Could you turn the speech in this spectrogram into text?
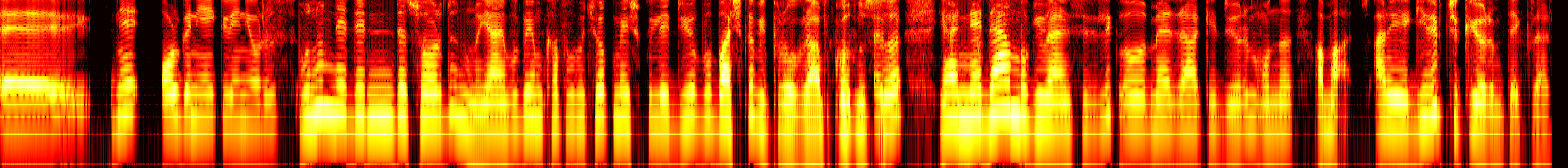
Ee, ne organiğe güveniyoruz. Bunun nedenini de sordun mu? Yani bu benim kafamı çok meşgul ediyor. Bu başka bir program konusu. Yani neden bu güvensizlik? O merak ediyorum. Onu ama araya girip çıkıyorum tekrar.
